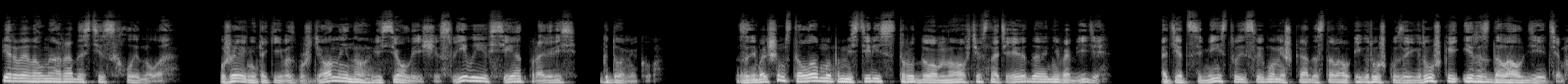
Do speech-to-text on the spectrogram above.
Первая волна радости схлынула. Уже не такие возбужденные, но веселые и счастливые, все отправились к домику. За небольшим столом мы поместились с трудом, но в тесноте, да не в обиде. Отец семейства из своего мешка доставал игрушку за игрушкой и раздавал детям.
